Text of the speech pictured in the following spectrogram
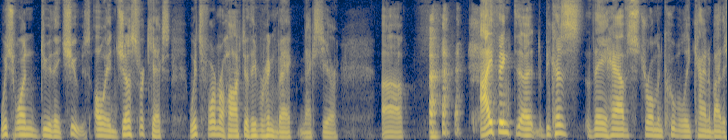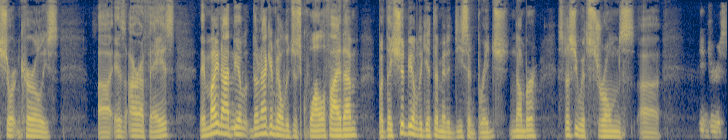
which one do they choose? Oh, and just for kicks, which former Hawk do they bring back next year? Uh, I think that because they have Strome and kind of by the short and curlies uh, as RFAs, they might not be able. They're not going to be able to just qualify them, but they should be able to get them at a decent bridge number, especially with Strome's. Uh, Injuries.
